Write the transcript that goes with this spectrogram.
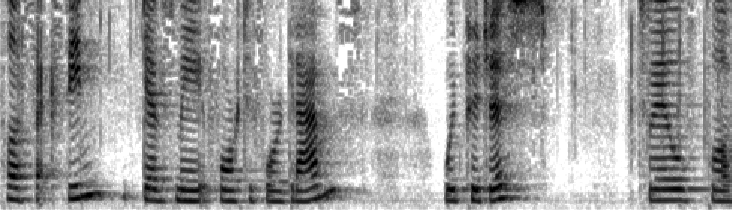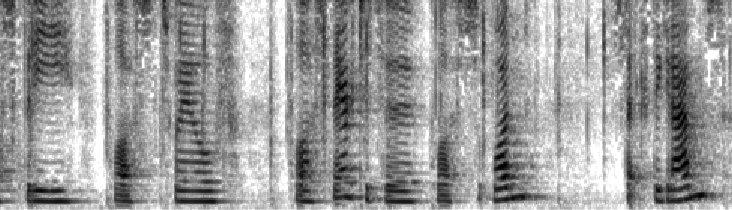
plus 16 gives me 44 grams, would produce 12 plus 3 plus 12 plus 32 plus 1, 60 grams.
